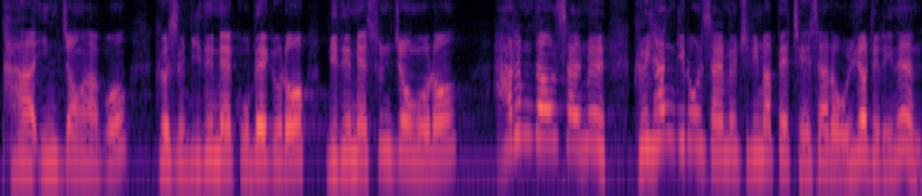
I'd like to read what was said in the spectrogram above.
다 인정하고 그것을 믿음의 고백으로 믿음의 순종으로 아름다운 삶을 그 향기로운 삶을 주님 앞에 제사로 올려드리는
